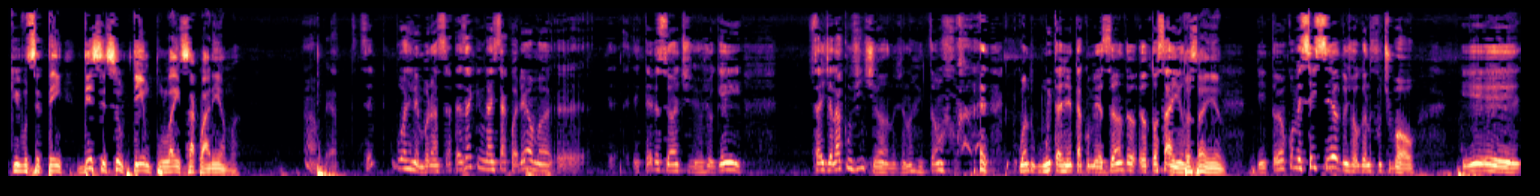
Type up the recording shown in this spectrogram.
que você tem desse seu tempo lá em Saquarema? Ah, Beto, sempre tem boas lembranças. Apesar que lá em Saquarema, é, é interessante, eu joguei, saí de lá com 20 anos, né? Então, quando muita gente está começando, eu tô saindo. Tô saindo. Então eu comecei cedo jogando futebol. E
